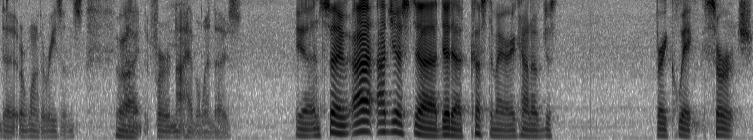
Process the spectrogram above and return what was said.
that or one of the reasons uh, for not having windows. Yeah, and so I I just uh, did a customary kind of just very quick search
